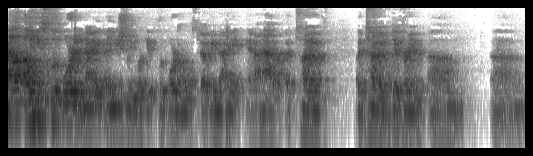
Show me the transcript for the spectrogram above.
I'll, I'll use Flipboard at night. I usually look at Flipboard almost every night, and I have a ton of a ton of different um, um,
